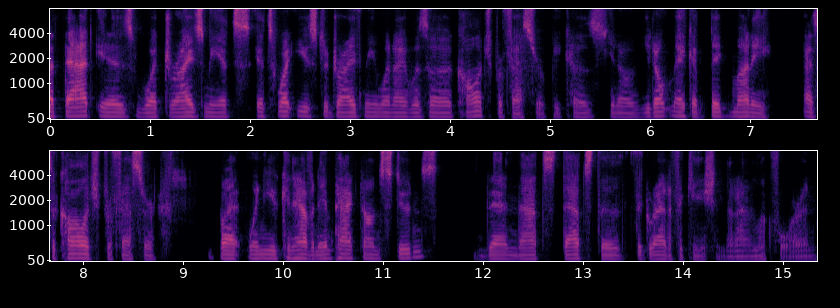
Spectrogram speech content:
but that is what drives me it's it's what used to drive me when i was a college professor because you know you don't make a big money as a college professor but when you can have an impact on students then that's that's the the gratification that i look for and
